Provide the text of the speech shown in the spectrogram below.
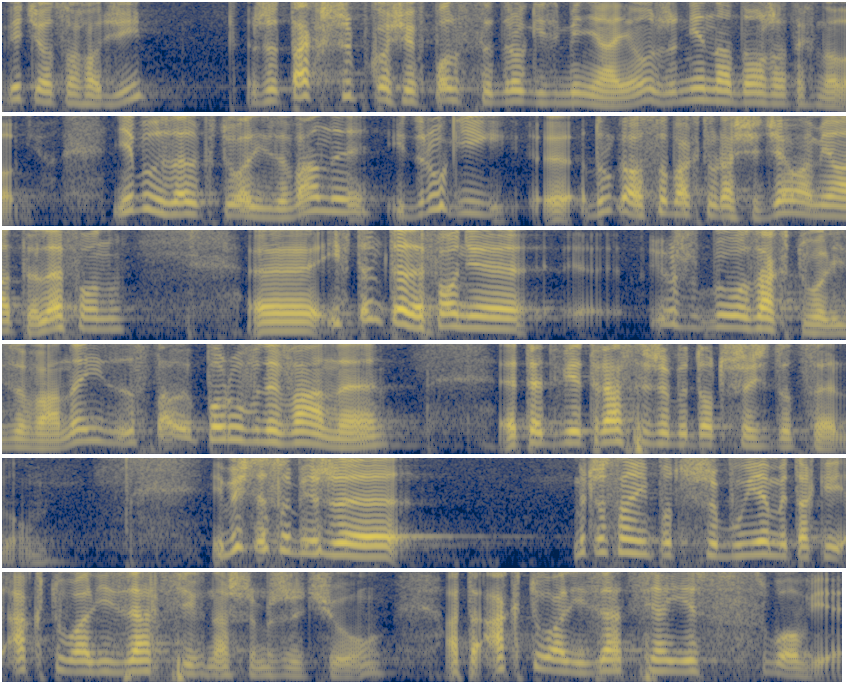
Wiecie o co chodzi? Że tak szybko się w Polsce drogi zmieniają, że nie nadąża technologia. Nie był zaktualizowany i drugi, e, druga osoba, która siedziała, miała telefon e, i w tym telefonie e, już było zaktualizowane i zostały porównywane te dwie trasy, żeby dotrzeć do celu. I myślę sobie, że My czasami potrzebujemy takiej aktualizacji w naszym życiu, a ta aktualizacja jest w słowie.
